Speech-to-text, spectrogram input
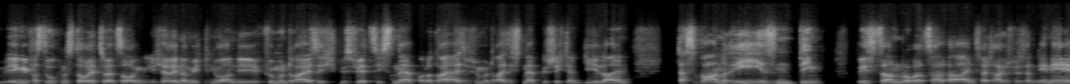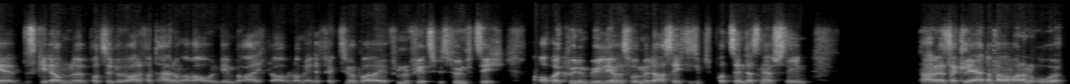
irgendwie versucht, eine Story zu erzeugen. Ich erinnere mich nur an die 35 bis 40 Snap oder 30, 35 Snap-Geschichte an D-Line. Das war ein Riesending bis dann Robert Sala ein, zwei Tage später sagt, nee, nee, das geht ja um eine prozentuale Verteilung, aber auch in dem Bereich, bla bla. Im Endeffekt sind wir bei 45 bis 50, auch bei Kühn Williams, wo wir da 60, 70 Prozent der Snaps stehen. Da hat er das erklärt, und auf einmal war dann Ruhe.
